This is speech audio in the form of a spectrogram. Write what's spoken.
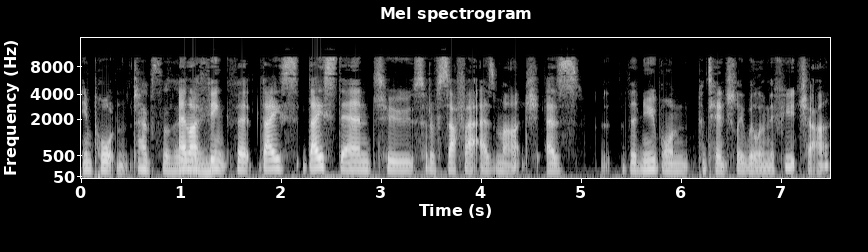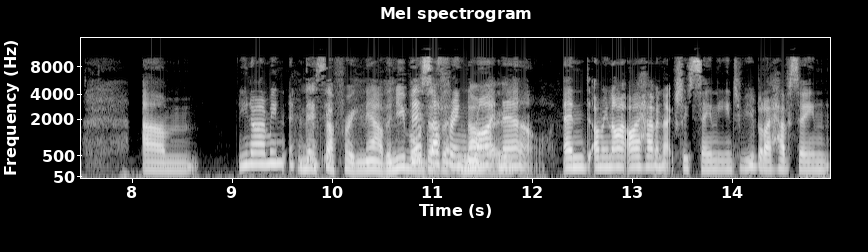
important. Absolutely. And I think that they they stand to sort of suffer as much as the newborn potentially will in the future. Um, you know, I mean, And they're it- suffering now. The newborn they're suffering know. right now. And I mean, I, I haven't actually seen the interview, but I have seen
